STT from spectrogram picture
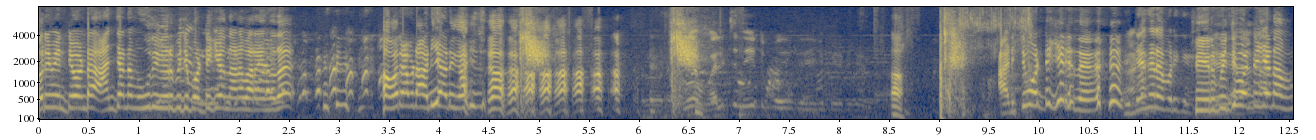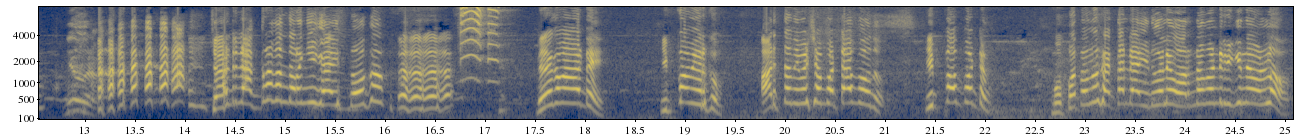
ഒരു മിനിറ്റ് കൊണ്ട് അഞ്ചെണ്ണം ഊതി വീർപ്പിച്ച് പൊട്ടിക്കുമെന്നാണ് പറയുന്നത്. അവരവിടെ അടിയാണ് ഗൈസ് ആ. അടിച്ചു പൊട്ടിക്കരുത്. വീർപ്പിച്ച് പൊട്ടിക്കണം. ചേട്ടൻ അക്രമം തുടങ്ങി ഗൈസ് നോക്കൂ. വേഗമാകട്ടെ. ഇപ്പൊ വീർക്കും. അടുത്ത നിമിഷം പൊട്ടാൻ പോന്നു. ഇപ്പൊ പൊട്ടും. മുപ്പത്തൊന്ന് സെക്കൻഡായി ഇതുപോലെ ഒരെണ്ണം കൊണ്ടിരിക്കുന്നേ ഉള്ളൂ.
